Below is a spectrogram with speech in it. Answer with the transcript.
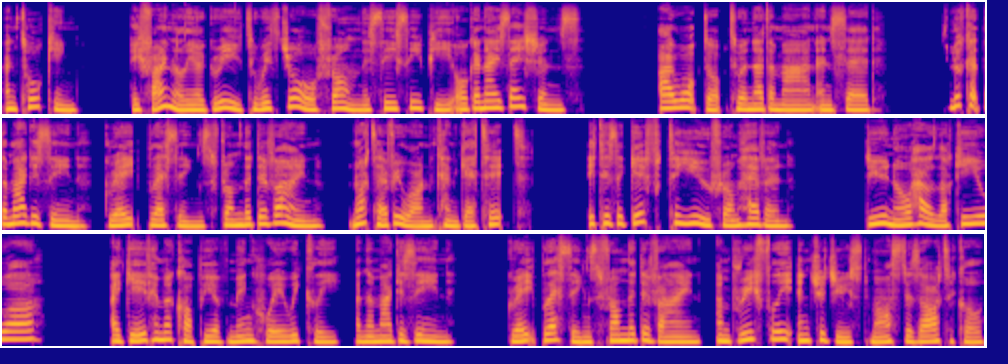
and talking he finally agreed to withdraw from the CCP organizations. I walked up to another man and said, Look at the magazine, Great Blessings from the Divine. Not everyone can get it. It is a gift to you from heaven. Do you know how lucky you are? I gave him a copy of Minghui Weekly and the magazine, Great Blessings from the Divine, and briefly introduced Master's article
